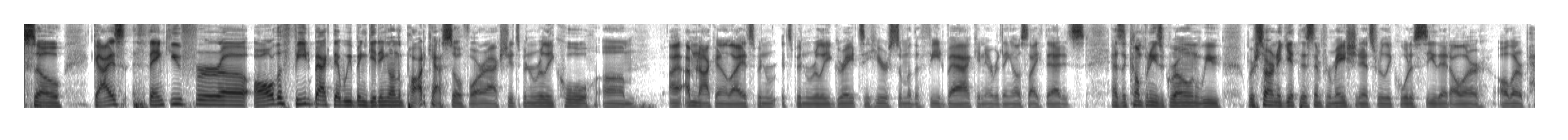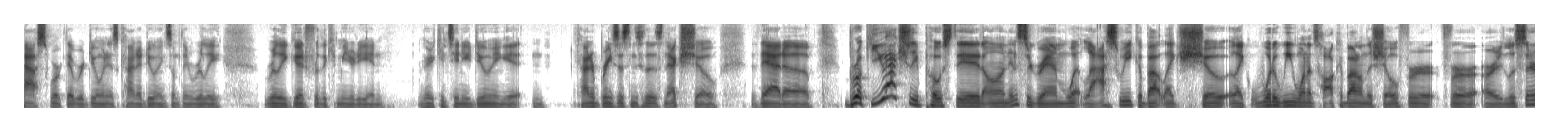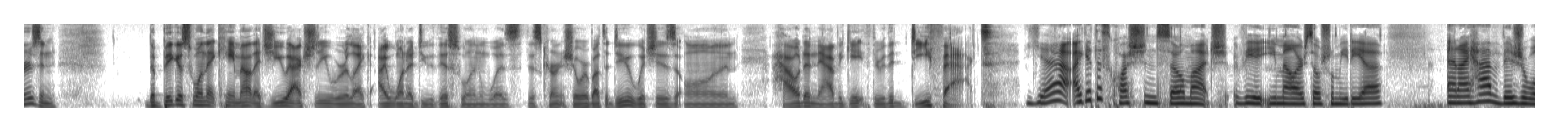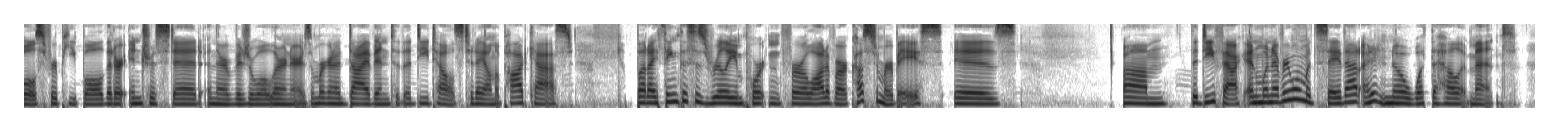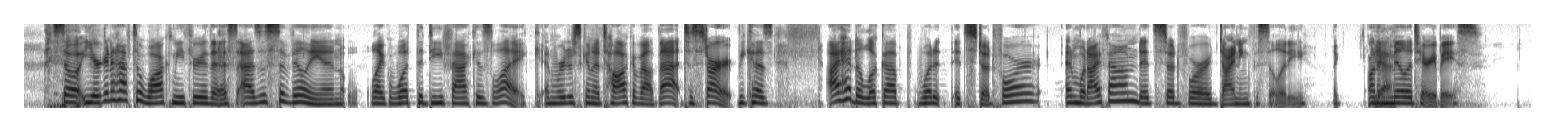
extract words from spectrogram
So, guys, thank you for uh, all the feedback that we've been getting on the podcast so far. Actually, it's been really cool. Um, I, am not gonna lie, it's been it's been really great to hear some of the feedback and everything else like that. It's as the company's grown, we we're starting to get this information. It's really cool to see that all our all our past work that we're doing is kind of doing something really really good for the community, and we're gonna continue doing it. And kind of brings us into this next show that uh Brooke, you actually posted on Instagram what last week about like show like what do we want to talk about on the show for for our listeners and the biggest one that came out that you actually were like I want to do this one was this current show we're about to do which is on how to navigate through the DFAC. Yeah, I get this question so much via email or social media and I have visuals for people that are interested and they're visual learners. And we're going to dive into the details today on the podcast. But I think this is really important for a lot of our customer base is um, the DFAC. And when everyone would say that, I didn't know what the hell it meant. So you're going to have to walk me through this as a civilian, like what the DFAC is like. And we're just going to talk about that to start because I had to look up what it, it stood for. And what I found, it stood for dining facility on yeah. a military base.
